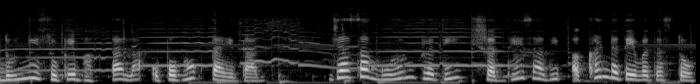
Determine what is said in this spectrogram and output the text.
दोन्ही सुखे भक्ताला उपभोगता येतात. ज्याचा गुरूंप्रती श्रद्धेचा दीप अखंड तेवत असतो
